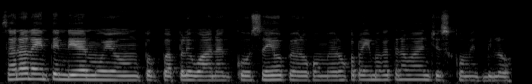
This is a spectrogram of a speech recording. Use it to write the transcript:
Sana naintindihan mo yung pagpapaliwanag ko sa iyo, pero kung meron ka pa yung mga just comment below.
